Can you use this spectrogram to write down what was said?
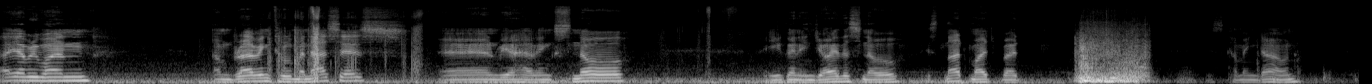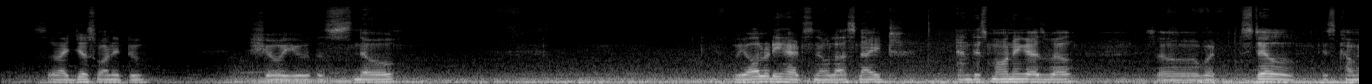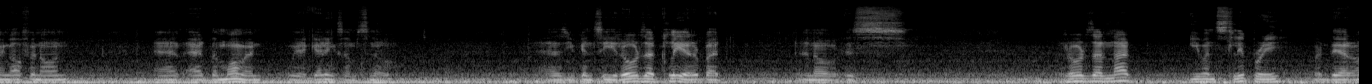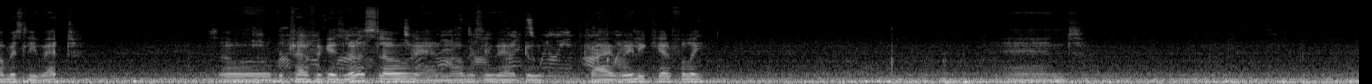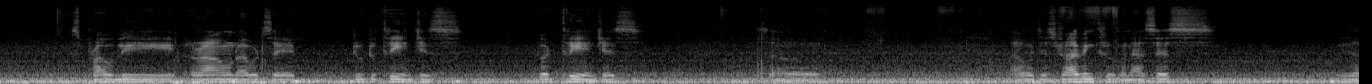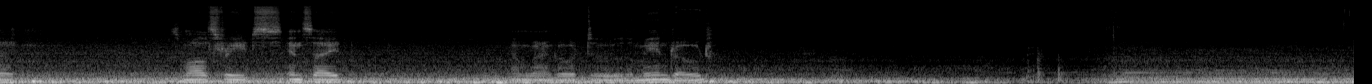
Hi everyone, I'm driving through Manassas and we are having snow. You can enjoy the snow. It's not much but it's coming down. So I just wanted to show you the snow. We already had snow last night and this morning as well. So but still it's coming off and on and at the moment we are getting some snow. As you can see roads are clear but you know it's roads are not even slippery but they are obviously wet. So the traffic is a little slow and obviously we have to drive really carefully. And it's probably around I would say two to three inches good three inches. So I was just driving through Manassas. These are small streets inside. I'm gonna go to the main road.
